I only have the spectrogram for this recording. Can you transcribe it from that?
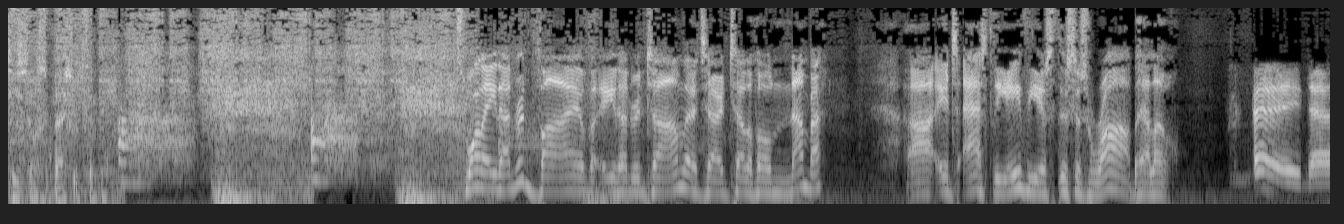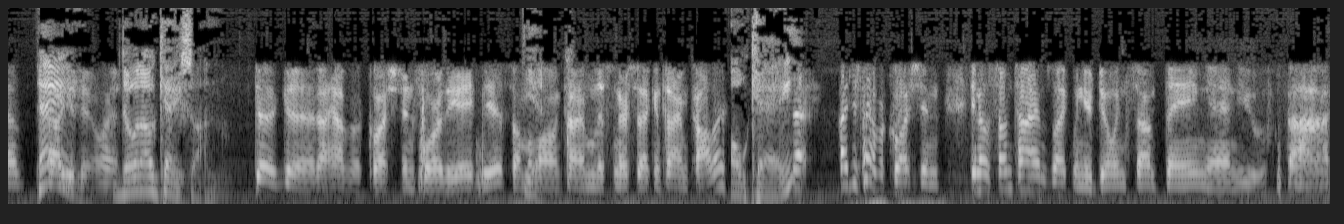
She's so special to me. It's 1-800-5800-TOM. That's our telephone number. Uh, it's Ask the Atheist. This is Rob. Hello. Hey, Deb. Hey. How you doing? Doing okay, son. Good, good. I have a question for the atheist. I'm a long-time listener, second-time caller. Okay. I just have a question. You know, sometimes, like, when you're doing something and you uh,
